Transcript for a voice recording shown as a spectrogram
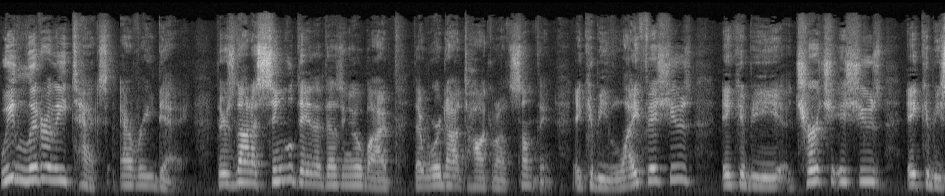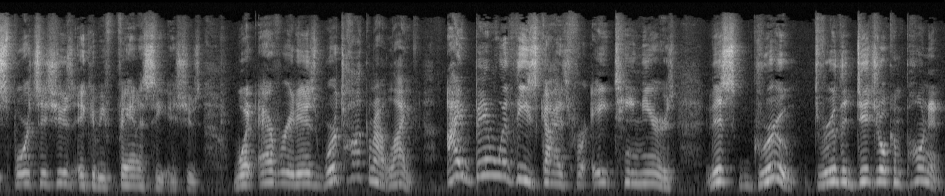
We literally text every day. There's not a single day that doesn't go by that we're not talking about something. It could be life issues, it could be church issues, it could be sports issues, it could be fantasy issues. Whatever it is, we're talking about life. I've been with these guys for 18 years. This group, through the digital component,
